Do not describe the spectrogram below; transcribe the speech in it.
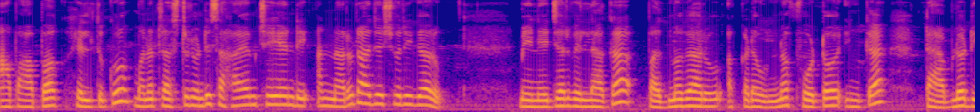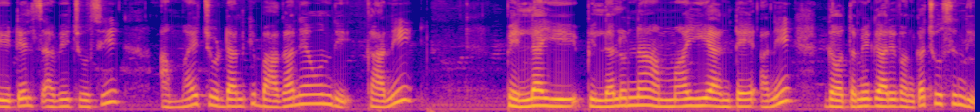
ఆ పాప హెల్త్కు మన ట్రస్ట్ నుండి సహాయం చేయండి అన్నారు రాజేశ్వరి గారు. మేనేజర్ వెళ్ళాక పద్మ గారు అక్కడ ఉన్న ఫోటో ఇంకా ట్యాబ్లో డీటెయిల్స్ అవి చూసి అమ్మాయి చూడ్డానికి బాగానే ఉంది కానీ పెళ్ళయి పిల్లలున్న అమ్మాయి అంటే అని గౌతమి గారి వంక చూసింది.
